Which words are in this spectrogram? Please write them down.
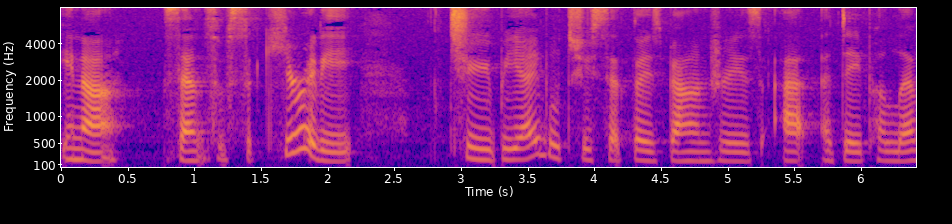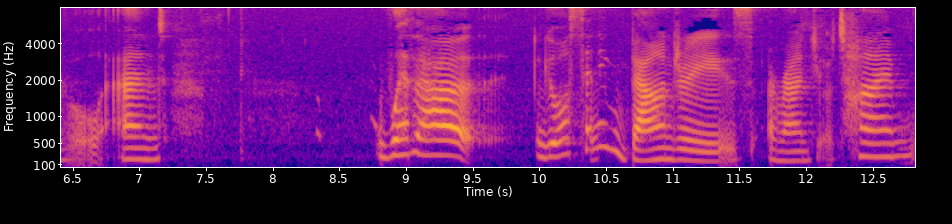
inner sense of security to be able to set those boundaries at a deeper level. And whether you're setting boundaries around your time,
